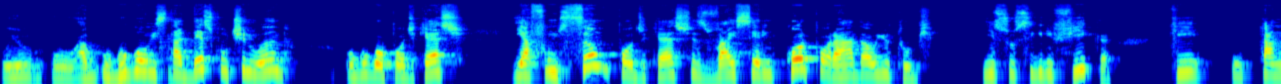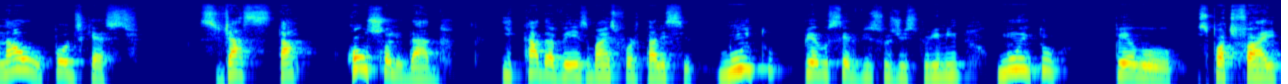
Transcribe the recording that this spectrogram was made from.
O, o, a, o Google está descontinuando o Google Podcast e a função podcasts vai ser incorporada ao YouTube. Isso significa que o canal podcast já está consolidado e cada vez mais fortalecido, muito pelos serviços de streaming, muito pelo Spotify,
